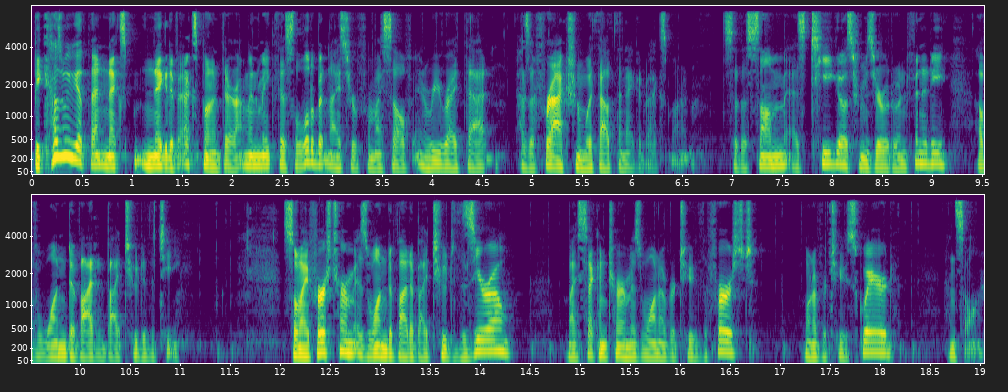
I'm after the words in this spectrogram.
Because we get that next negative exponent there, I'm going to make this a little bit nicer for myself and rewrite that as a fraction without the negative exponent. So the sum as t goes from 0 to infinity of 1 divided by 2 to the t. So my first term is 1 divided by 2 to the 0. My second term is 1 over 2 to the first, 1 over 2 squared, and so on.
